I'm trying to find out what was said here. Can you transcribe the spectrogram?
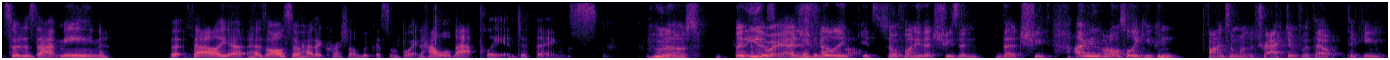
So does that mean that Thalia has also had a crush on Luke at some point. How will that play into things? Who knows? But Who either knows? way, I just Maybe feel like it's so funny that she's in that she I mean, but also like you can find someone attractive without thinking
